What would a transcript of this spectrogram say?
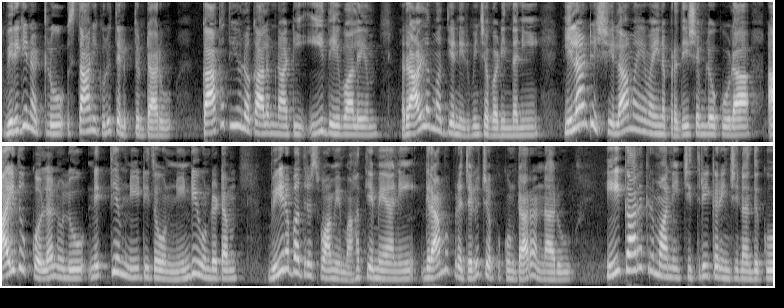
విరిగినట్లు స్థానికులు తెలుపుతుంటారు. కాకతీయుల కాలం నాటి ఈ దేవాలయం రాళ్ళ మధ్య నిర్మించబడిందని ఇలాంటి శిలామయమైన ప్రదేశంలో కూడా ఐదు కొలనులు నిత్యం నీటితో నిండి ఉండటం వీరభద్రస్వామి మహత్యమే అని గ్రామ ప్రజలు చెప్పుకుంటారన్నారు. ఈ కార్యక్రమాన్ని చిత్రీకరించినందుకు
